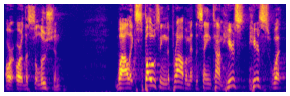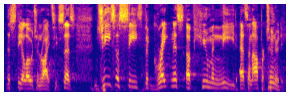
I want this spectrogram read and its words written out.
or, or the solution while exposing the problem at the same time. Here's, here's what this theologian writes. He says, Jesus sees the greatness of human need as an opportunity,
